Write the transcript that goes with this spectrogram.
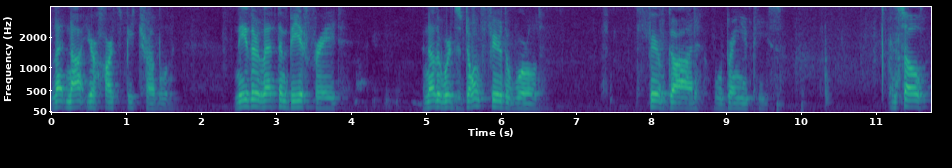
Let not your hearts be troubled, neither let them be afraid. In other words, don't fear the world. The fear of God will bring you peace. And so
